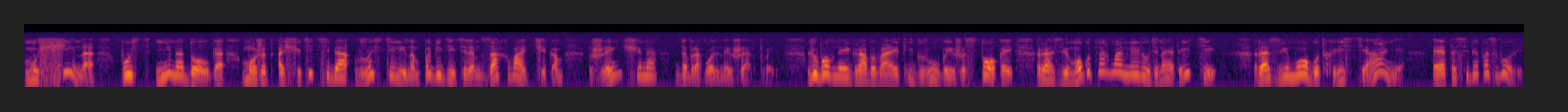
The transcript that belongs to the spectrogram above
Мужчина, пусть ненадолго, может ощутить себя властелином, победителем, захватчиком, женщина – добровольной жертвой. Любовная игра бывает и грубой, и жестокой. Разве могут нормальные люди на это идти? Разве могут христиане это себе позволить?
